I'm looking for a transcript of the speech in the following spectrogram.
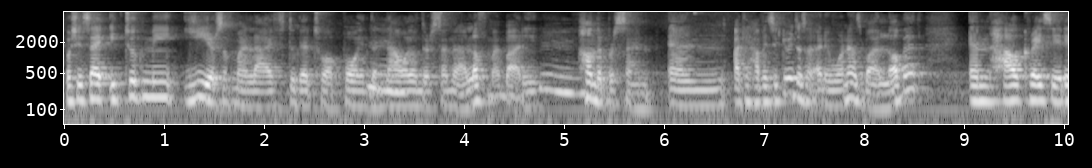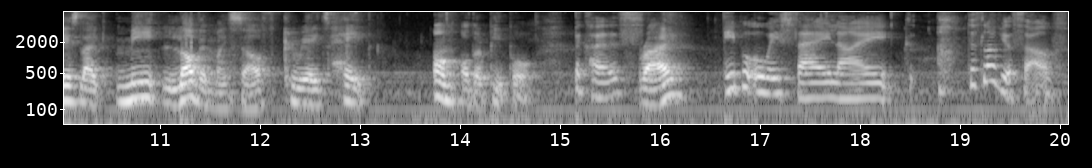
But she said it took me years of my life to get to a point that now mm. I understand that I love my body, hundred percent, and I can have insecurities on anyone else, but I love it. And how crazy it is! Like me loving myself creates hate on other people, because right? people always say like just love yourself.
